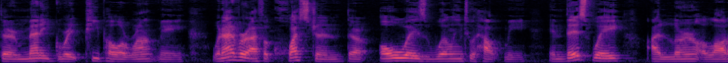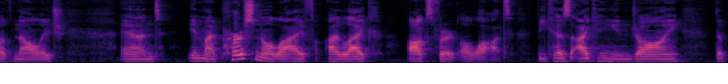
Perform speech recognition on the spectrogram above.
there are many great people around me. Whenever I have a question, they're always willing to help me. In this way, I learn a lot of knowledge. And in my personal life, I like Oxford a lot because I can enjoy the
